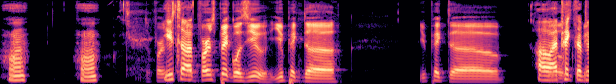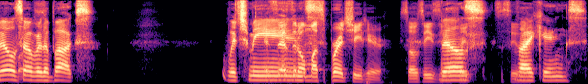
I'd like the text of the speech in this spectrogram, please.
hmm, hmm. The first, You thought- the first pick was you. You picked the. you picked the. Oh, I picked the beat the Bills over the Bucks, which means It says it on my spreadsheet here, so it's easy. Bills, to, see that. Vikings.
